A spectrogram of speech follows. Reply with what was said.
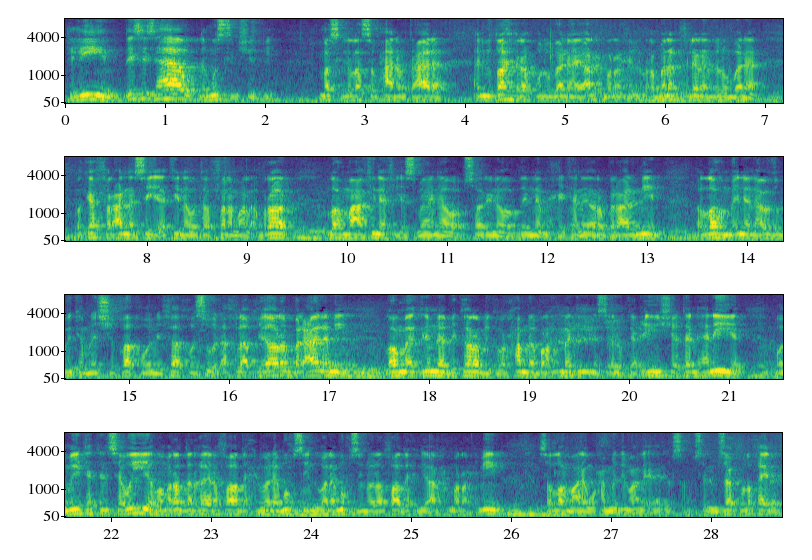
Clean. This is how the Muslim should be. مسك الله سبحانه وتعالى أن يطهر قلوبنا يا أرحم الراحمين ربنا اغفر لنا ذنوبنا وكفر عنا سيئاتنا وتوفنا مع الأبرار اللهم عافنا في أسماعنا وأبصارنا وأبداننا محيتنا يا رب العالمين اللهم إنا نعوذ بك من الشقاق والنفاق وسوء الأخلاق. يا رب العالمين اللهم أكرمنا بكرمك وارحمنا برحمتك. نسألك عيشة هنية وميتة سوية ومرضا غير فاضح ولا مخزن ولا مخزن ولا فاضح يا أرحم الراحمين. صلى الله على محمد وعلى آله وصحبه وسلم. جزاكم الله خيرا.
